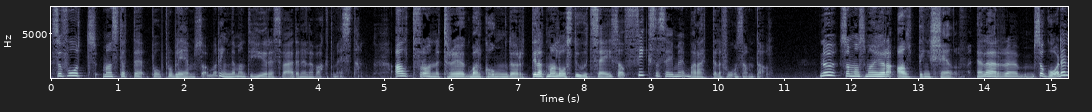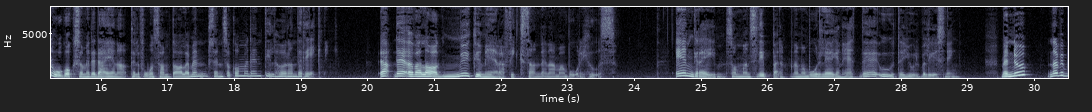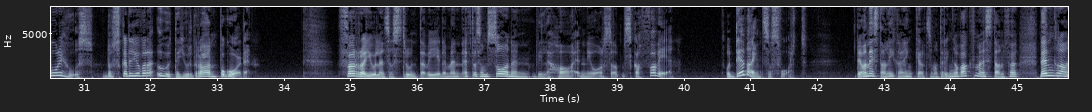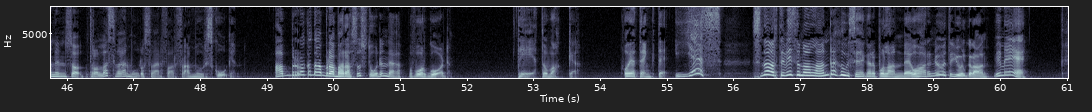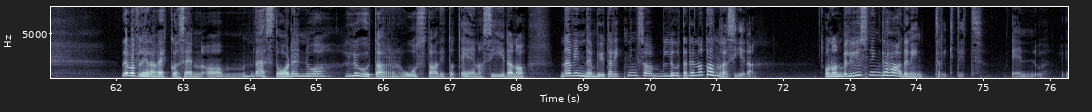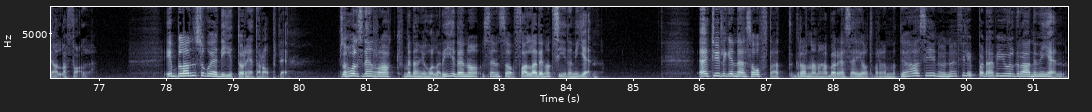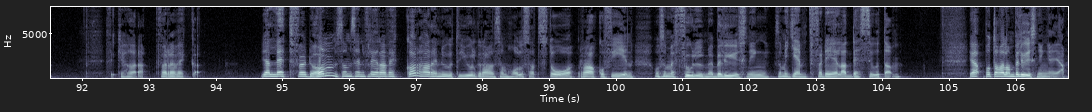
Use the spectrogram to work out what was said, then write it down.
Så fort man stötte på problem så ringde man till hyresvärden eller vaktmästaren. Allt från trög balkongdörr till att man låst ut sig så fixade sig med bara ett telefonsamtal. Nu så måste man göra allting själv. Eller eh, så går det nog också med det där ena telefonsamtalet men sen så kommer den tillhörande räkning. Ja, det är överlag mycket mera fixande när man bor i hus. En grej som man slipper när man bor i lägenhet det är utejulbelysning. Men nu när vi bor i hus, då ska det ju vara utejulgran på gården. Förra julen så struntade vi i det men eftersom sonen ville ha en i år så skaffade vi en. Och det var inte så svårt. Det var nästan lika enkelt som att ringa vaktmästaren för den granen så trollade svärmor och svärfar fram ur skogen. Abrakadabra bara så stod den där på vår gård. Tät och vacker. Och jag tänkte yes! Snart är vi som alla andra husägare på landet och har en utejulgran. Vi med! Det var flera veckor sedan och där står den nu och lutar ostadigt åt ena sidan och när vinden byter riktning så lutar den åt andra sidan. Och någon belysning det har den inte riktigt. Ännu i alla fall. Ibland så går jag dit och retar upp den. Så hålls den rak medan jag håller i den och sen så faller den åt sidan igen. Jag är tydligen där så ofta att grannarna har börjat säga åt varandra att ja, se nu, nu är Filippa där vid julgranen igen. Fick jag höra förra veckan. Ja, lätt för dem som sedan flera veckor har en utejulgran som hålls att stå rak och fin och som är full med belysning som är jämnt fördelad dessutom. Ja, på tal om belysningen ja.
